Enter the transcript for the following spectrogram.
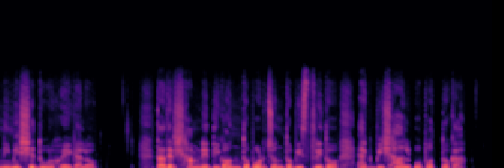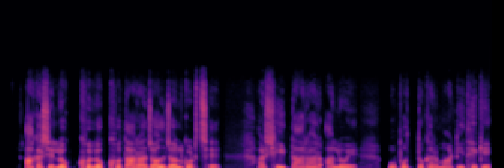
নিমেষে দূর হয়ে গেল। তাদের সামনে দিগন্ত পর্যন্ত বিস্তৃত এক বিশাল উপত্যকা। আকাশে লক্ষ লক্ষ তারা জল জল করছে, আর সেই তারার আলোয় উপত্যকার মাটি থেকে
